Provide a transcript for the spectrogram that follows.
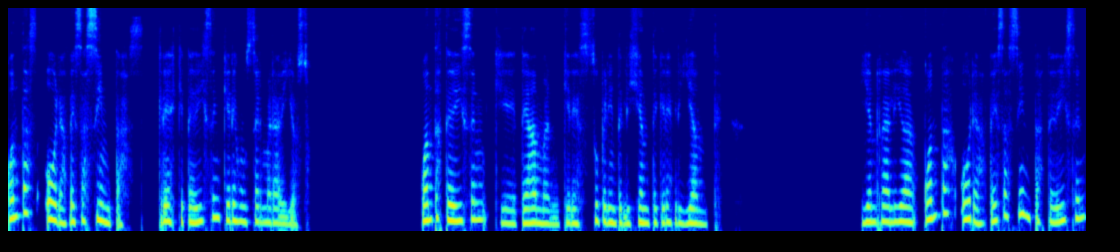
¿Cuántas horas de esas cintas crees que te dicen que eres un ser maravilloso? ¿Cuántas te dicen que te aman, que eres súper inteligente, que eres brillante? Y en realidad, ¿cuántas horas de esas cintas te dicen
